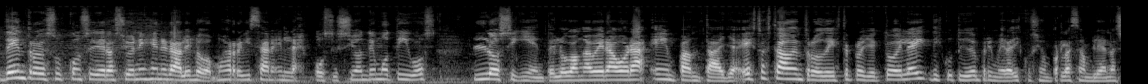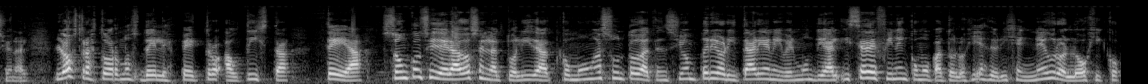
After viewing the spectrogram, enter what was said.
Dentro de sus consideraciones generales lo vamos a revisar en la exposición de motivos lo siguiente, lo van a ver ahora en pantalla. Esto está dentro de este proyecto de ley discutido en primera discusión por la Asamblea Nacional. Los trastornos del espectro autista TEA son considerados en la actualidad como un asunto de atención prioritaria a nivel mundial y se definen como patologías de origen neurológico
